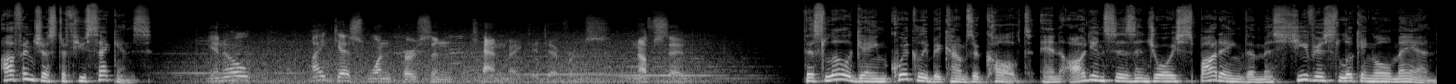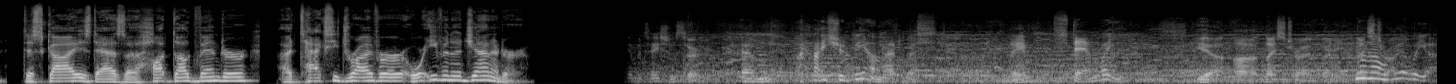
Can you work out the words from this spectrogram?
often just a few seconds. You know, I guess one person can make a difference. Enough said. This little game quickly becomes a cult, and audiences enjoy spotting the mischievous looking old man, disguised as a hot dog vendor, a taxi driver, or even a janitor invitation, sir. Um, I should be on that list. Name? Stanley. Yeah, uh, nice try, buddy. No, nice no, try. really, Nice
